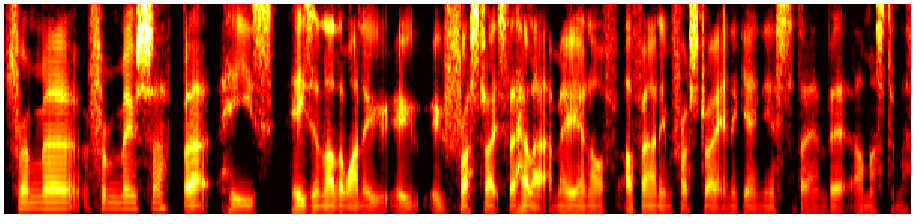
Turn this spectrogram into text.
from uh, from Musa, but he's he's another one who, who, who frustrates the hell out of me, and I've, I found him frustrating again yesterday. A bit, I must admit.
